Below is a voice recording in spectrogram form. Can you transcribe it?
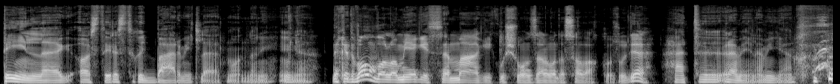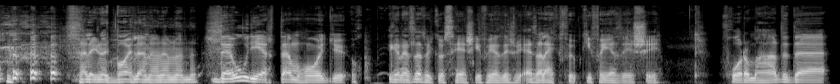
tényleg azt éreztük, hogy bármit lehet mondani. Igen. Neked van valami egészen mágikus vonzalmad a szavakhoz, ugye? Hát remélem, igen. Elég nagy baj lenne, nem lenne. De úgy értem, hogy igen, ez lehet, hogy közhelyes kifejezés, hogy ez a legfőbb kifejezési formád, de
